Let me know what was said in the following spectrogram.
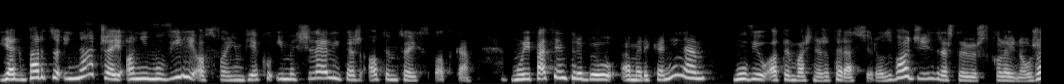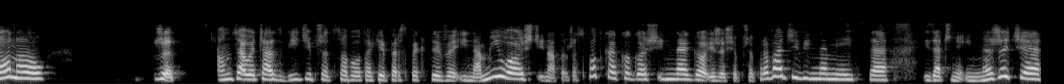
Jak bardzo inaczej oni mówili o swoim wieku i myśleli też o tym, co ich spotka. Mój pacjent, który był Amerykaninem, mówił o tym właśnie, że teraz się rozwodzi, zresztą już z kolejną żoną, że on cały czas widzi przed sobą takie perspektywy i na miłość, i na to, że spotka kogoś innego, i że się przeprowadzi w inne miejsce, i zacznie inne życie,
